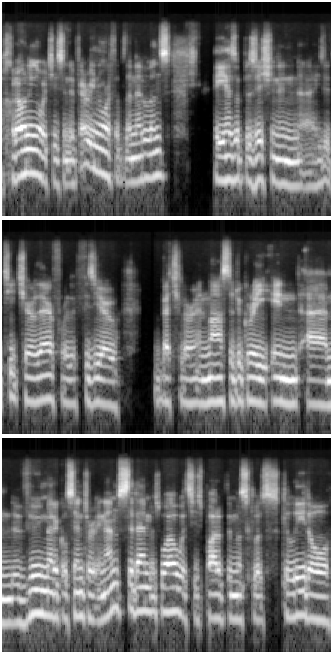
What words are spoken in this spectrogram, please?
Groningen, which is in the very north of the Netherlands. He has a position in uh, he's a teacher there for the physio bachelor and master degree in um, the VU Medical Center in Amsterdam as well, which is part of the musculoskeletal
